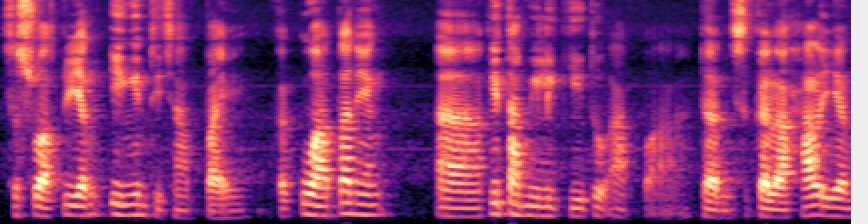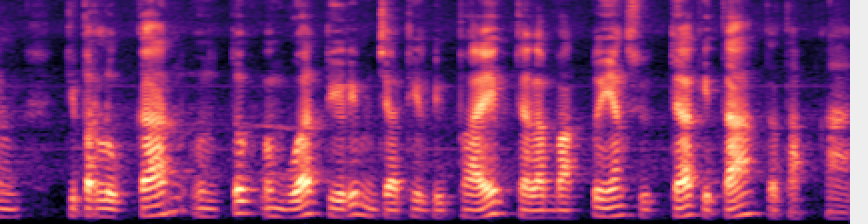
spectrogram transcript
Sesuatu yang ingin dicapai kekuatan yang uh, kita miliki itu apa dan segala hal yang diperlukan untuk membuat diri menjadi lebih baik dalam waktu yang sudah kita tetapkan.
